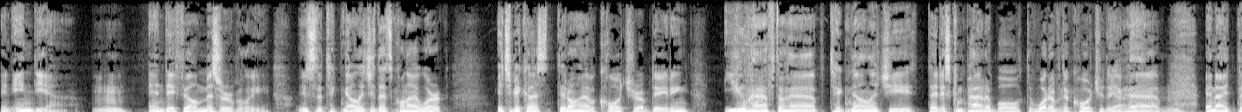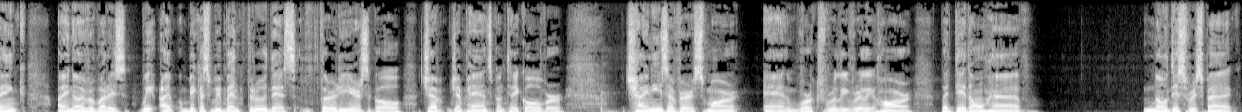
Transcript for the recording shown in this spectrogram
in India, Mm-hmm. and they fail miserably. Is the technology that's going to work? It's because they don't have a culture of dating. You have to have technology that is compatible to whatever the culture that you have. Mm-hmm. And I think I know everybody's we I, because we've been through this 30 years ago. Jap- Japan's going to take over. Chinese are very smart and works really really hard, but they don't have no disrespect,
